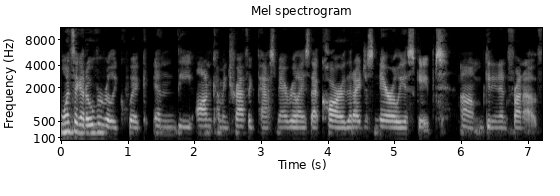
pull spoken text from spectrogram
once I got over really quick and the oncoming traffic passed me, I realized that car that I just narrowly escaped um, getting in front of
